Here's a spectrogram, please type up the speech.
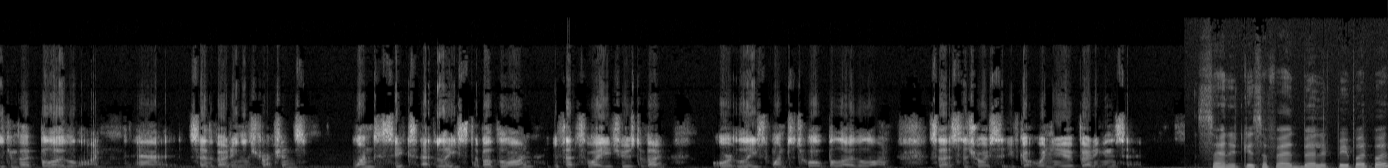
You can vote below the line. Uh, so the voting instructions, one to six at least above the line, if that's the way you choose to vote, or at least one to 12 below the line. So that's the choice that you've got when you're voting in the Senate. Senate کے سفید بیلٹ پیپر پر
